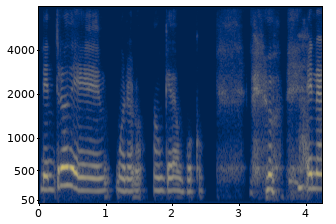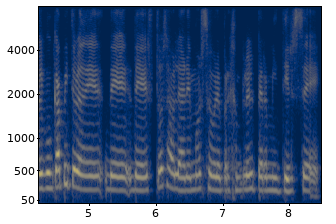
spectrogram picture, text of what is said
dentro de, bueno, no, aún queda un poco, pero en algún capítulo de, de, estos hablaremos sobre, por ejemplo, el permitirse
